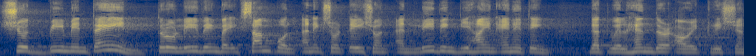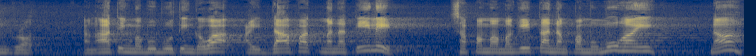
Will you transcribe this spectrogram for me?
should be maintained through living by example and exhortation and leaving behind anything that will hinder our Christian growth. Ang ating mabubuting gawa ay dapat manatili sa pamamagitan ng pamumuhay na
